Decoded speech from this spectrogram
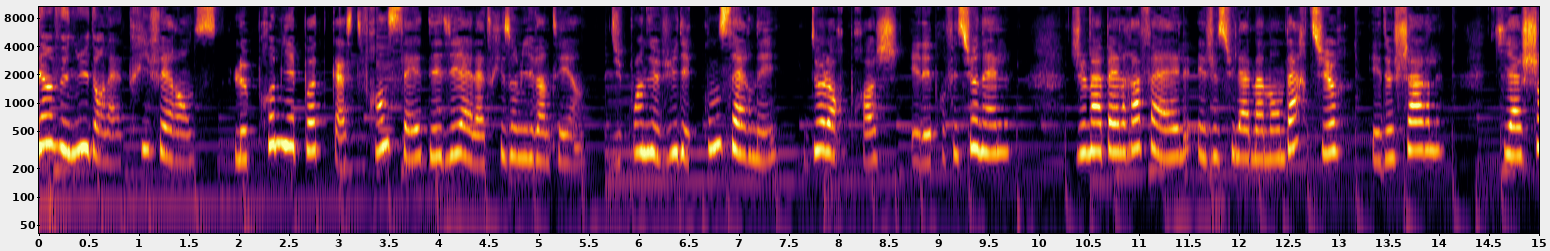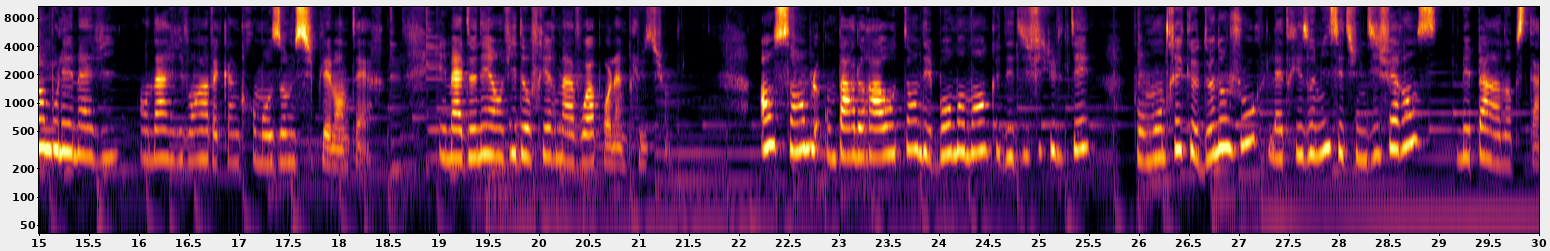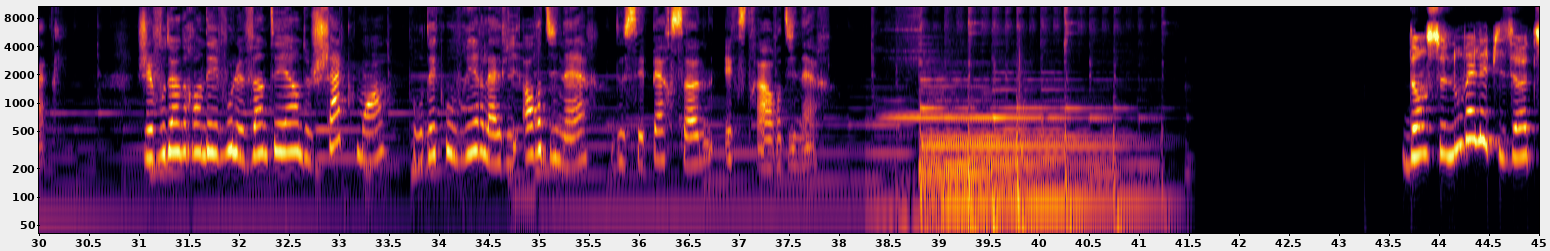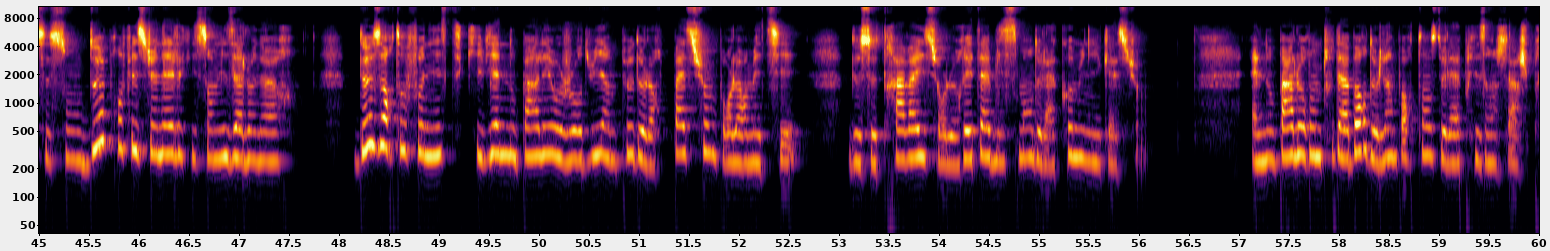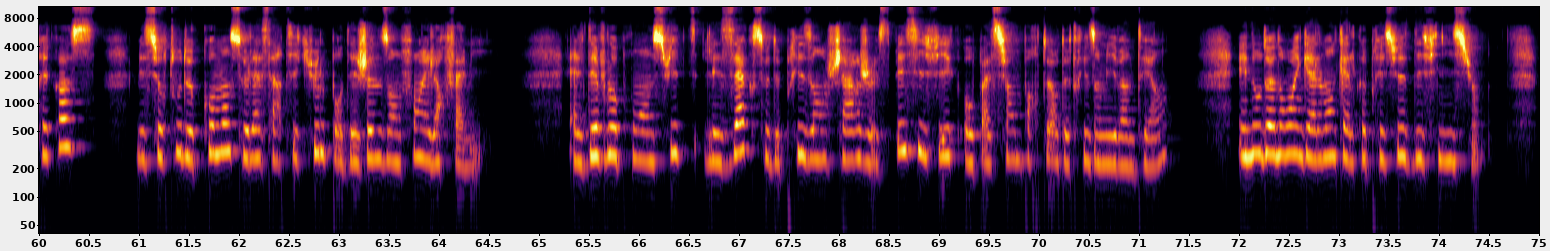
Bienvenue dans la Triférence, le premier podcast français dédié à la trisomie 21, du point de vue des concernés, de leurs proches et des professionnels. Je m'appelle Raphaël et je suis la maman d'Arthur et de Charles, qui a chamboulé ma vie en arrivant avec un chromosome supplémentaire et m'a donné envie d'offrir ma voix pour l'inclusion. Ensemble, on parlera autant des beaux moments que des difficultés pour montrer que de nos jours, la trisomie c'est une différence, mais pas un obstacle. Je vous donne rendez-vous le 21 de chaque mois pour découvrir la vie ordinaire de ces personnes extraordinaires. Dans ce nouvel épisode, ce sont deux professionnels qui sont mis à l'honneur. Deux orthophonistes qui viennent nous parler aujourd'hui un peu de leur passion pour leur métier, de ce travail sur le rétablissement de la communication. Elles nous parleront tout d'abord de l'importance de la prise en charge précoce, mais surtout de comment cela s'articule pour des jeunes enfants et leurs familles. Elles développeront ensuite les axes de prise en charge spécifiques aux patients porteurs de trisomie 21 et nous donnerons également quelques précieuses définitions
